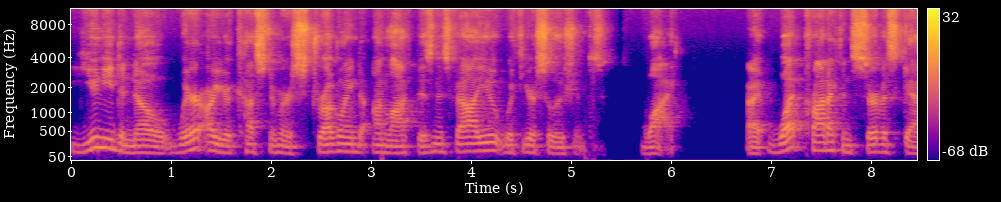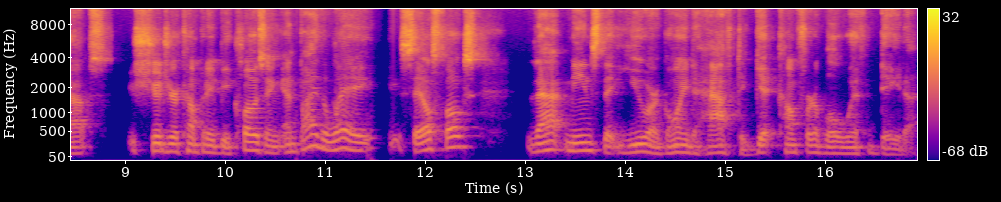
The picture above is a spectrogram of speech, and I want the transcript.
You need to know where are your customers struggling to unlock business value with your solutions? Why? All right, what product and service gaps should your company be closing? And by the way, sales folks, that means that you are going to have to get comfortable with data.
